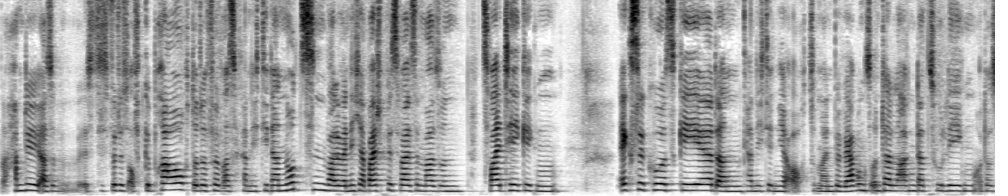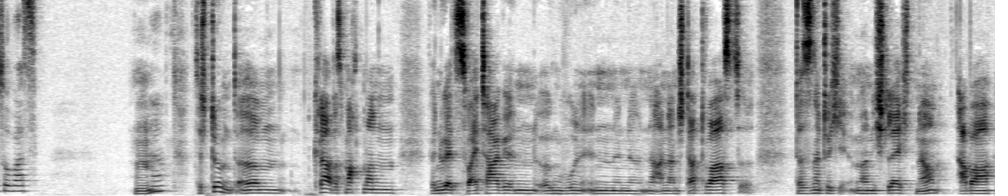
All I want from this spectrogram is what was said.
haben die, also ist das, wird es oft gebraucht oder für was kann ich die dann nutzen? Weil wenn ich ja beispielsweise mal so einen zweitägigen Excel-Kurs gehe, dann kann ich den ja auch zu meinen Bewerbungsunterlagen dazulegen oder sowas. Hm. Ja. Das stimmt. Ähm, klar, das macht man, wenn du jetzt zwei Tage in irgendwo in, in einer anderen Stadt warst. Äh, das ist natürlich immer nicht schlecht, ne? Aber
